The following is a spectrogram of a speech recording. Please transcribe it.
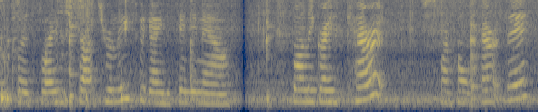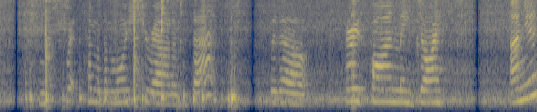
Once those flavours start to release, we're going to send in our finely grated carrot, just one whole carrot there, and sweat some of the moisture out of that with our very finely diced onion.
